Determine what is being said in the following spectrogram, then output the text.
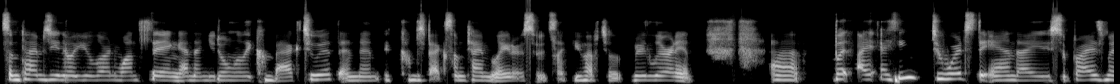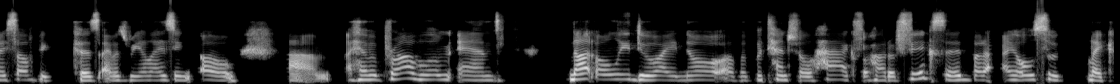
sometimes, you know, you learn one thing and then you don't really come back to it, and then it comes back sometime later. So it's like you have to relearn it. Uh, but I, I think towards the end, I surprised myself because I was realizing, oh, um, I have a problem, and not only do I know of a potential hack for how to fix it, but I also like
